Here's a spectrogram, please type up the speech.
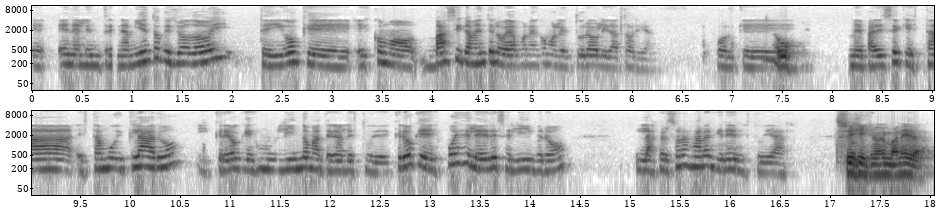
eh, en el entrenamiento que yo doy, te digo que es como, básicamente lo voy a poner como lectura obligatoria, porque Uh. me parece que está, está muy claro y creo que es un lindo material de estudio. Y creo que después de leer ese libro, las personas van a querer estudiar. Sí, no hay manera.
